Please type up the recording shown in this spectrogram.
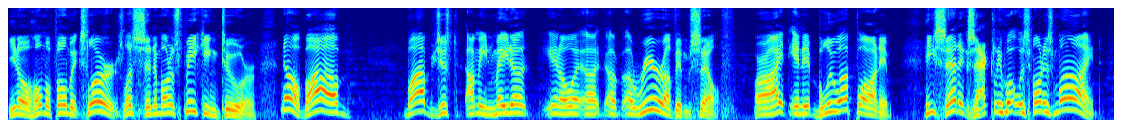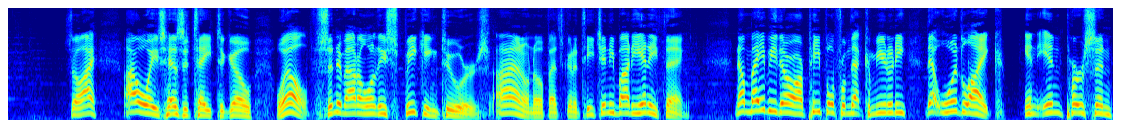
you know, homophobic slurs. Let's send him on a speaking tour. No, Bob Bob just, I mean, made a you know a, a, a, rear of himself. All right, and it blew up on him. He said exactly what was on his mind. So I I always hesitate to go. Well, send him out on one of these speaking tours. I don't know if that's going to teach anybody anything. Now, maybe there are people from that community that would like an in person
